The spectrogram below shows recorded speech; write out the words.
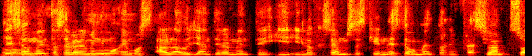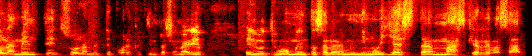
De ese aumento al salario mínimo hemos hablado ya anteriormente y, y, lo que sabemos es que en este momento la inflación solamente, solamente por efecto inflacionario, el último aumento al salario mínimo ya está más que rebasado.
